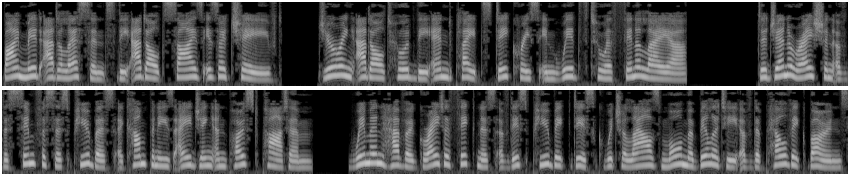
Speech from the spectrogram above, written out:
By mid-adolescence the adult size is achieved. During adulthood the end plates decrease in width to a thinner layer. Degeneration of the symphysis pubis accompanies aging and postpartum. Women have a greater thickness of this pubic disc which allows more mobility of the pelvic bones,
